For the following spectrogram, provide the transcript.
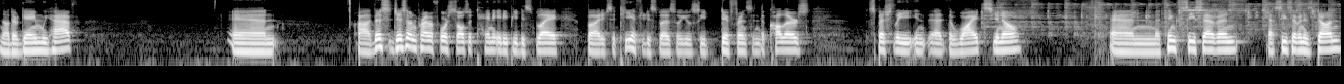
Another game we have. And uh, this J7 Prime, of course, is also 1080p display, but it's a TFT display, so you'll see difference in the colors, especially in uh, the whites, you know. And I think C7, yeah, C7 is done.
